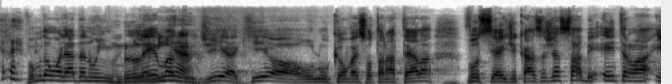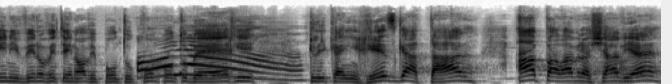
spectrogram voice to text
Vamos dar uma olhada no emblema do dia aqui, ó. O Lucão vai soltar na tela. Você aí de casa já sabe. Entra lá, nv99.com.br, clica em resgatar. A palavra-chave é.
